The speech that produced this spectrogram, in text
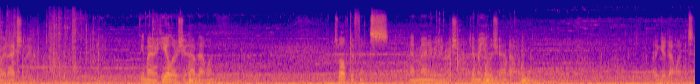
Wait, actually. I think my healer should have that one. 12 defense and mana regeneration. Yeah, my healer should have that one. I give that one to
